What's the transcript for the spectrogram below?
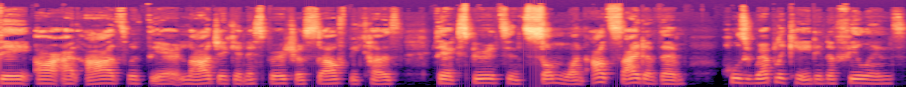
they are at odds with their logic and their spiritual self because they're experiencing someone outside of them who's replicating the feelings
